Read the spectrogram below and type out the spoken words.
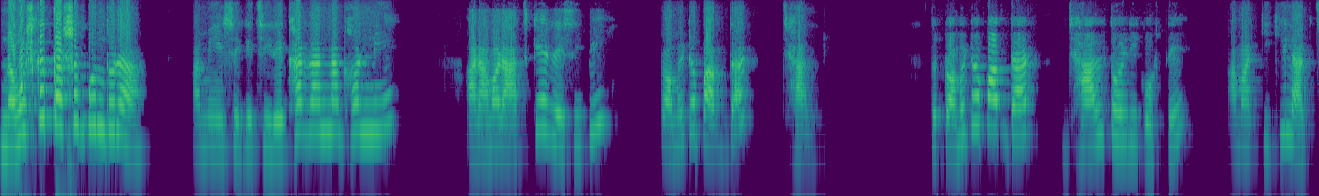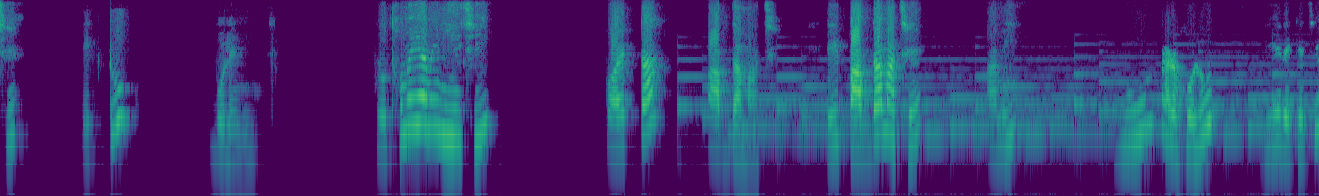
নমস্কার দর্শক বন্ধুরা, আমি এসে গেছি রেখার রান্নাঘর নিয়ে আর আমার আজকের রেসিপি টমেটো পাবদার ঝাল। তো টমেটো পাবদার ঝাল তৈরি করতে আমার কি কি লাগছে একটু বলে নিই। প্রথমেই আমি নিয়েছি কয়েকটা পাবদা মাছ। এই পাবদা মাছে আমি নুন আর হলুদ দিয়ে রেখেছি,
